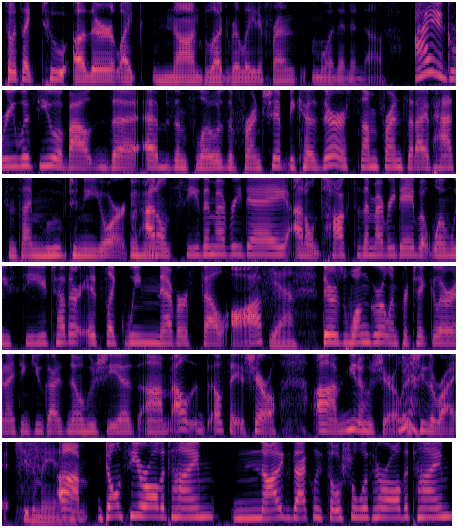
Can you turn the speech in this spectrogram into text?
So it's like two other like non-blood related friends, more than enough. I agree with you about the ebbs and flows of friendship because there are some friends that I've had since I moved to New York. Mm-hmm. I don't see them every day. I don't talk to them every day, but when we see each other, it's like we never fell off. Yeah. There's one girl in particular, and I think you guys know who she is. Um, I'll I'll say it, Cheryl. Um, you know who Cheryl Yeah. is. She's a riot. She's amazing. Um, don't see her all the time. Not exactly social with her all the time,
